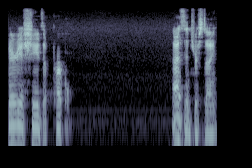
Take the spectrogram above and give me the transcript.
various shades of purple. That's interesting.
